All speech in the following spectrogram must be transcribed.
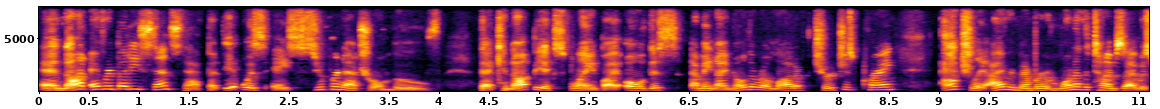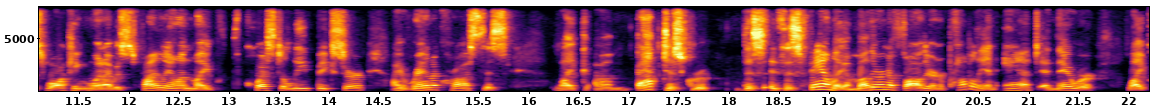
And not everybody sensed that, but it was a supernatural move that cannot be explained by, oh, this. I mean, I know there were a lot of churches praying. Actually, I remember one of the times I was walking when I was finally on my quest to leave Big Sur, I ran across this like um, Baptist group. This is this family, a mother and a father, and a, probably an aunt, and they were like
